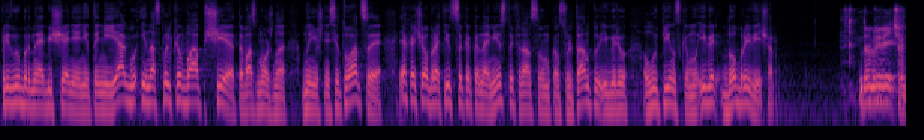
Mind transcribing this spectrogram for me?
предвыборные обещания Нетаньягу и насколько вообще это возможно в нынешней ситуации, я хочу обратиться к экономисту, финансовому консультанту Игорю Лупинскому. Игорь, добрый вечер. Добрый вечер.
